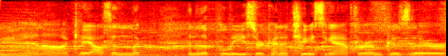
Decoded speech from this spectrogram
and, and uh, chaos, and the and then the police are kind of chasing after him because they're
